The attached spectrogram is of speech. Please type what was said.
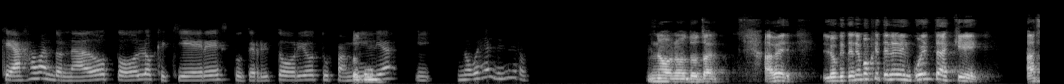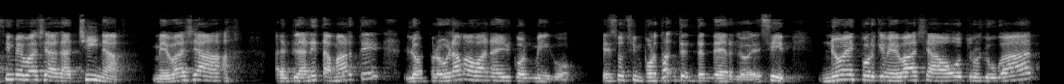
que has abandonado todo lo que quieres, tu territorio, tu familia y no ves el dinero. No, no, total. A ver, lo que tenemos que tener en cuenta es que así me vaya a la China, me vaya al planeta Marte, los programas van a ir conmigo. Eso es importante entenderlo. Es decir, no es porque me vaya a otro lugar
